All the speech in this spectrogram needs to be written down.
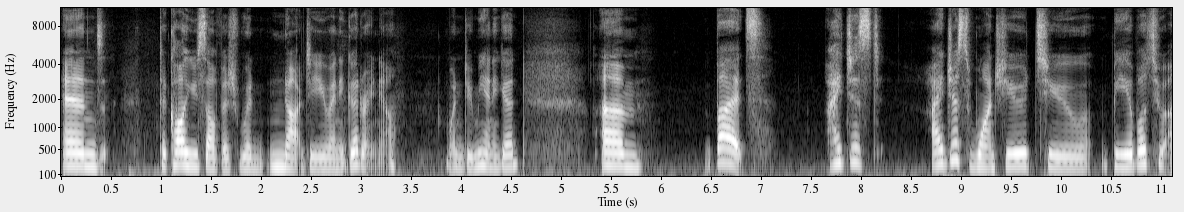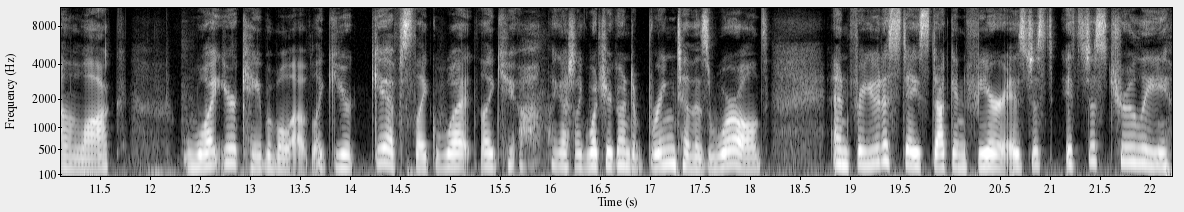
And to call you selfish would not do you any good right now. Wouldn't do me any good. Um, but I just, I just want you to be able to unlock what you're capable of, like your gifts, like what, like, oh my gosh, like what you're going to bring to this world. And for you to stay stuck in fear is just, it's just truly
